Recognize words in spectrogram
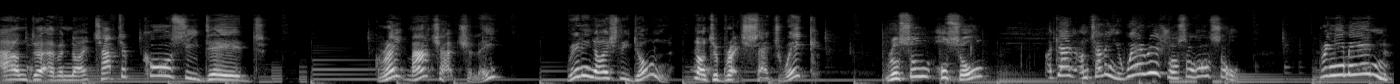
And uh, Evan Knight tapped. Of course he did. Great match, actually. Really nicely done. And on to Brett Sedgwick. Russell Hustle. Again, I'm telling you, where is Russell Hustle? Bring him in.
